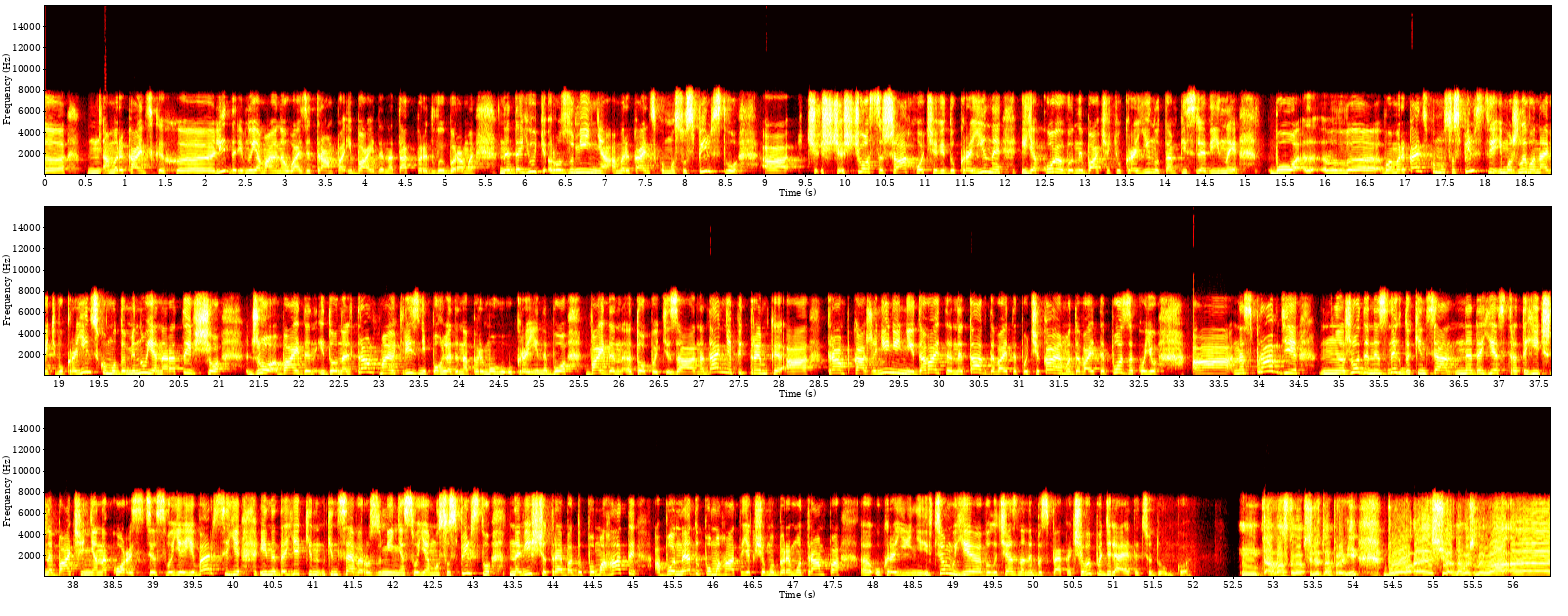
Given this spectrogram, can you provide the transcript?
американських лідерів, ну я маю на увазі Трампа і Байдена, Байдена так перед виборами не дають розуміння американському суспільству, а що США хоче від України і якою вони бачать Україну там після війни. Бо е, в, в американському суспільстві і, можливо, навіть в українському домінує наратив, що Джо Байден і Дональд Трамп мають різні погляди на перемогу України. Бо Байден топить за надання підтримки, а Трамп каже: Ні, ні, ні, давайте не так, давайте почекаємо, давайте позикою. А насправді насправді жоден із них до кінця не дає стратегічне бачення на користь своєї версії і не дає кінцеве розуміння своєму суспільству, навіщо треба допомагати або не допомагати, якщо ми беремо Трампа е, Україні, і в цьому є величезна небезпека. Чи ви поділяєте цю думку? Так, власне, ви абсолютно праві. Бо е, ще одна важлива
